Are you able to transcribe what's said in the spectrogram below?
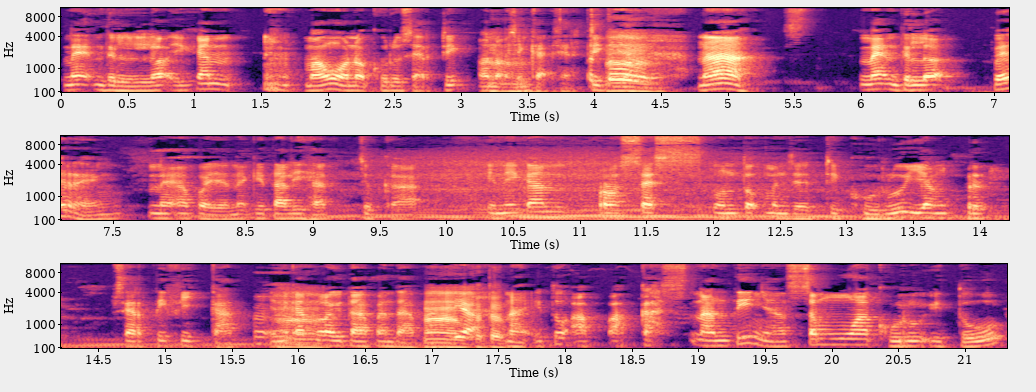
nek ndelok iki kan mau ono guru serdik, ono Hmm. sing gak serdik. Betul. Nah, nek ndelok bareng, nek apa ya, nek kita lihat juga ini kan proses untuk menjadi guru yang bersertifikat. Ini kan Mm. melalui tahapan-tahapan. Hmm, Iya. betul. Nah, itu apakah nantinya semua guru itu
